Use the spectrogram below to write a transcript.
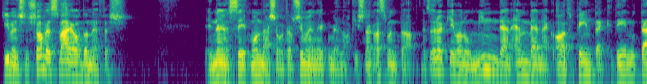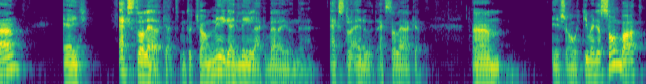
Kíváncsi, hogy savesz váj a nefes egy nagyon szép mondása volt a Simon Lakisnak. Azt mondta, az örökkévaló minden embernek ad péntek délután egy extra lelket, mint hogyha még egy lélek belejönne. Extra erőt, extra lelket. Um, és ahogy kimegy a szombat,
